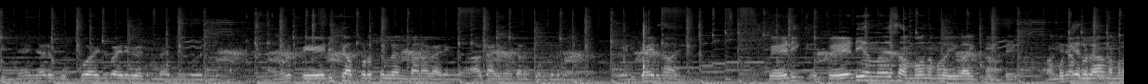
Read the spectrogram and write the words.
പിന്നെ ഞാനൊരു ഒരു ബുക്ക് വായിച്ചപ്പോൾ അതിൽ കേട്ടിട്ടുണ്ടായിരുന്നു നമ്മൾ പേടിക്കപ്പുറത്തുള്ള എന്താണോ കാര്യങ്ങൾ ആ കാര്യങ്ങൾക്കാണ് കൂടുതൽ പേടിക്കായിരുന്നാൽ മതി. പേടി പേടി എന്ന സംഭവം നമ്മൾ ഒഴിവാക്കിയിട്ട് നമുക്ക് എല്ലാം നമ്മൾ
